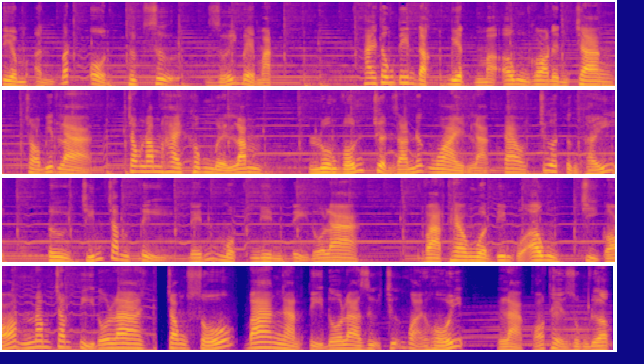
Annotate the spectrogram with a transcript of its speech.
tiềm ẩn bất ổn thực sự dưới bề mặt. Hai thông tin đặc biệt mà ông Gordon Chang cho biết là trong năm 2015, luồng vốn chuyển ra nước ngoài là cao chưa từng thấy, từ 900 tỷ đến 1.000 tỷ đô la. Và theo nguồn tin của ông, chỉ có 500 tỷ đô la trong số 3.000 tỷ đô la dự trữ ngoại hối là có thể dùng được.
